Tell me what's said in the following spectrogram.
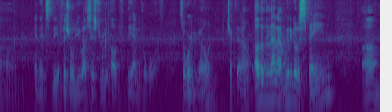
Um, and it's the official U.S. history of the end of the war. So we're going to go and check that out. Other than that, I'm going to go to Spain. Um,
